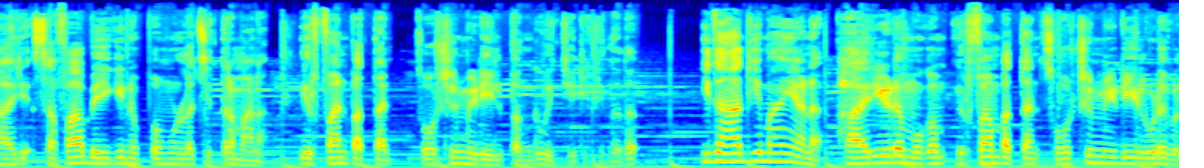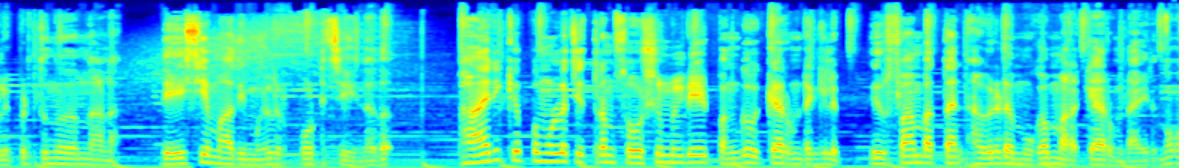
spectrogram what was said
ഭാര്യ സഫ ബേഗിനൊപ്പമുള്ള ചിത്രമാണ് ഇർഫാൻ പത്താൻ സോഷ്യൽ മീഡിയയിൽ പങ്കുവച്ചിരിക്കുന്നത്. ഇതാദ്യമായാണ് ഭാര്യയുടെ മുഖം ഇർഫാൻ പത്താൻ സോഷ്യൽ മീഡിയയിലൂടെ വെളിപ്പെടുത്തുന്നതെന്നാണ് ദേശീയ മാധ്യമങ്ങൾ റിപ്പോർട്ട് ചെയ്യുന്നത്. ഭാര്യയ്ക്കൊപ്പമുള്ള ചിത്രം സോഷ്യൽ മീഡിയയിൽ പങ്കുവെക്കാറുണ്ടെങ്കിലും ഇർഫാൻ പത്താൻ അവരുടെ മുഖം മറയ്ക്കാറുണ്ടായിരുന്നു.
